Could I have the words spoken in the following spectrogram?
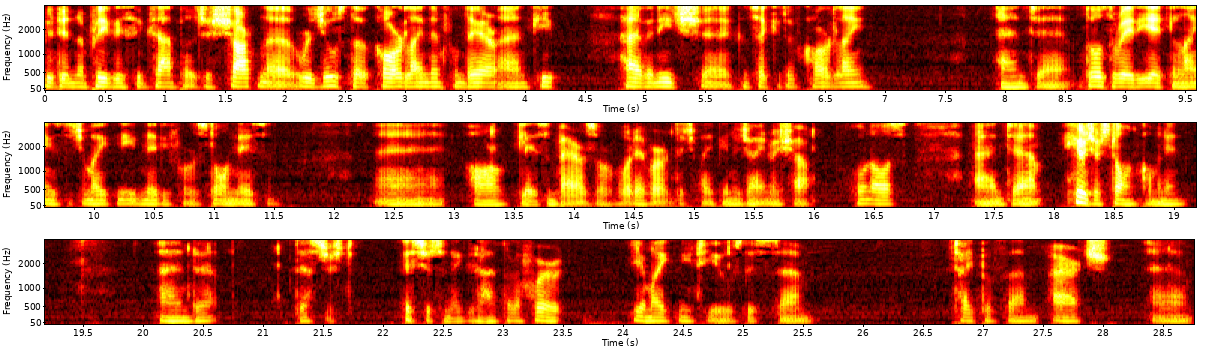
we did in the previous example, just shorten, uh, reduce the chord line then from there, and keep having each uh, consecutive chord line. And uh, those are radiating lines that you might need maybe for a stonemason uh, or glazing bars or whatever that you might be in a joinery shop. Who knows? And um, here's your stone coming in, and that's just it's just an example of where you might need to use this um, type of um, arch. Um,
